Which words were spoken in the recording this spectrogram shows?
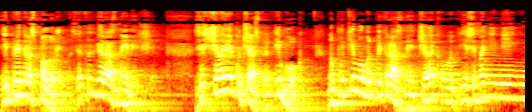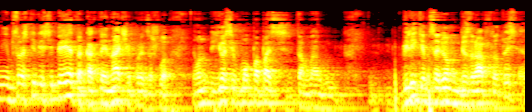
и предрасположенность. Это две разные вещи. Здесь человек участвует и Бог. Но пути могут быть разные. Человек, вот если бы они не, не взрастили себе это, как-то иначе произошло. Он, Иосиф мог попасть там, великим царем без рабства. То есть э,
